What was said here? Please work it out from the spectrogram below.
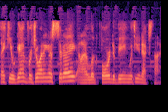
Thank you again for joining us today, and I look forward to being with you next time.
